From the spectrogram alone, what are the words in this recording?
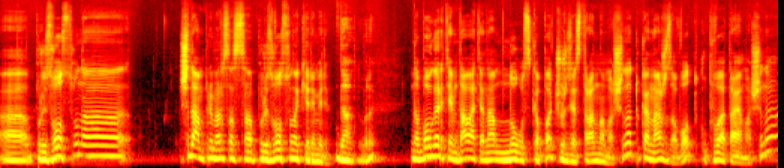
А, производство на... Ще дам пример с производство на керамиди. Да, добре. На българите им дават една много скъпа чуждестранна машина. Тук наш завод купува тая машина,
